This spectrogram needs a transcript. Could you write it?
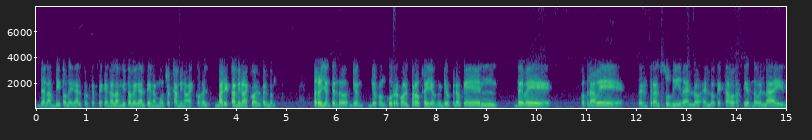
del ámbito legal, porque sé que en el ámbito legal tiene muchos caminos a escoger, varios caminos a escoger, perdón. Pero yo entiendo, yo yo concurro con el profe. Yo yo creo que él debe otra vez centrar su vida en lo, en lo que estaba haciendo, ¿verdad? Y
